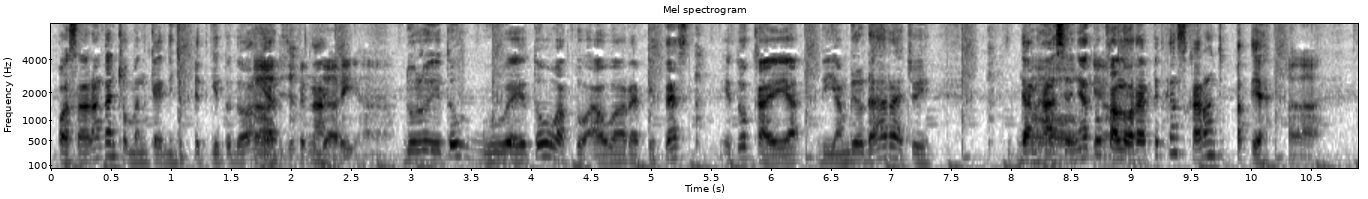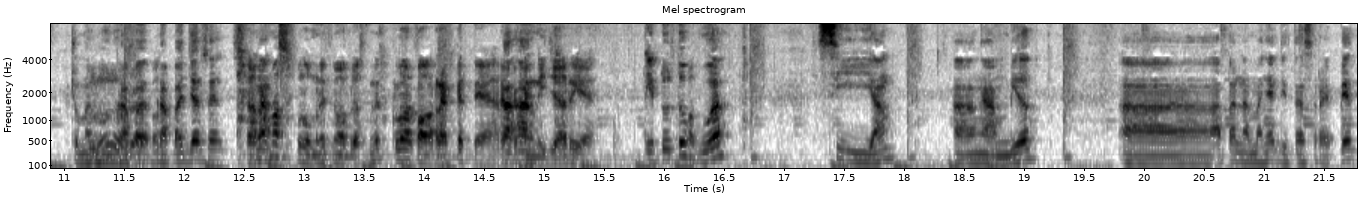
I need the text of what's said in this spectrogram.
kalau sekarang kan cuman kayak dijepit gitu doang Nah, ya dijepit nah di jari ha. dulu itu gue itu waktu awal rapid test itu kayak diambil darah cuy dan Oh, hasilnya tuh oke, kalau rapid kan sekarang cepet ya Ha. cuman Dulu berapa, berapa? berapa jam saya sekarang Nah, mah 10 menit 15 menit keluar kalau rapid ya rapid ah. yang di jari ya itu tuh gue siang uh, ngambil uh, apa namanya di tes rapid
